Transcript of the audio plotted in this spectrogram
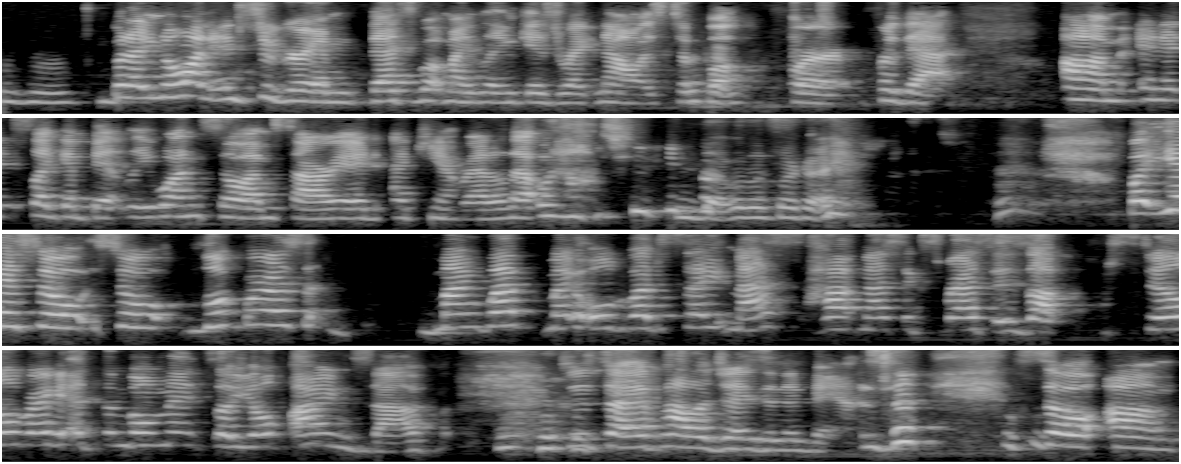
Mhm. but i know on instagram that's what my link is right now is to Okay. book for for that um and it's like a bitly one so i'm sorry i, I can't rattle that one out to you That- that's okay. but yeah so so look for us my web, my old website, Mess Hot Mess Express, is up still right at the moment, so you'll find stuff. Just I apologize in advance. so, um,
